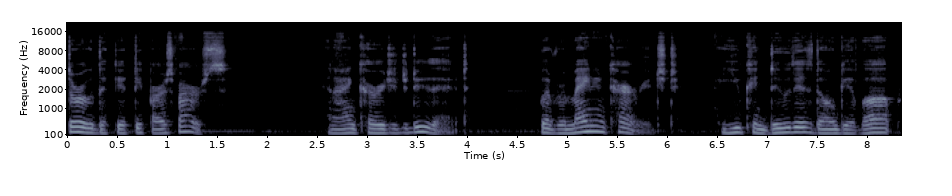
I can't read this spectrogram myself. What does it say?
through the 51st verse. And I encourage you to do that. But remain encouraged. You can do this. Don't give up.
